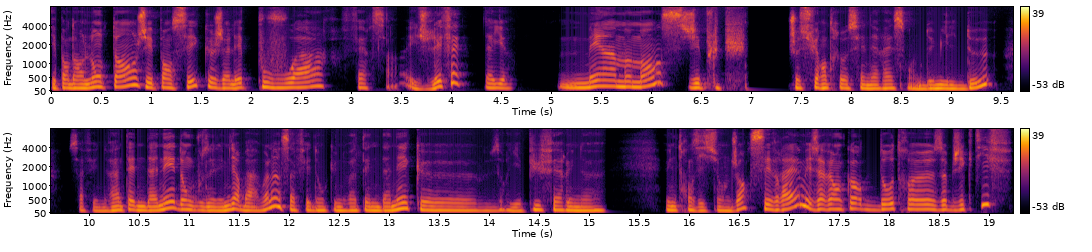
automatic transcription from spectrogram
Et pendant longtemps, j'ai pensé que j'allais pouvoir faire ça. Et je l'ai fait, d'ailleurs. Mais à un moment, j'ai plus pu. Je suis rentré au CNRS en 2002. Ça fait une vingtaine d'années. Donc, vous allez me dire, bah voilà, ça fait donc une vingtaine d'années que vous auriez pu faire une, une transition de genre. C'est vrai, mais j'avais encore d'autres objectifs.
